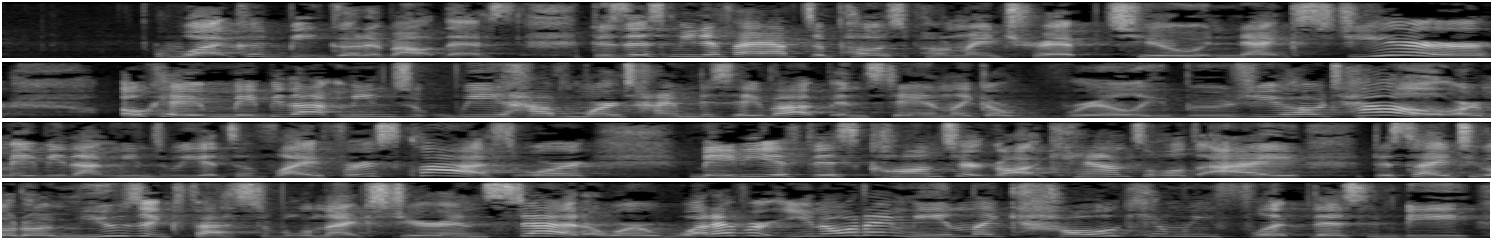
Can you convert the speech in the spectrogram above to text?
what could be good about this? Does this mean if I have to postpone my trip to next year okay, maybe that means we have more time to save up and stay in like a really bougie hotel. Or maybe that means we get to fly first class. Or maybe if this concert got canceled, I decide to go to a music festival next year instead. Or whatever. You know what I mean? Like, how can we flip this and be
